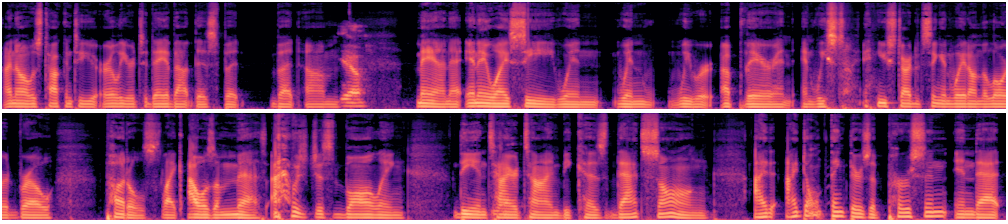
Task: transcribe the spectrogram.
I know I was talking to you earlier today about this, but but um, yeah man at NAYC when when we were up there and and we st- and you started singing "Wait on the Lord," bro. Puddles, like I was a mess. I was just bawling the entire time because that song. I I don't think there's a person in that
